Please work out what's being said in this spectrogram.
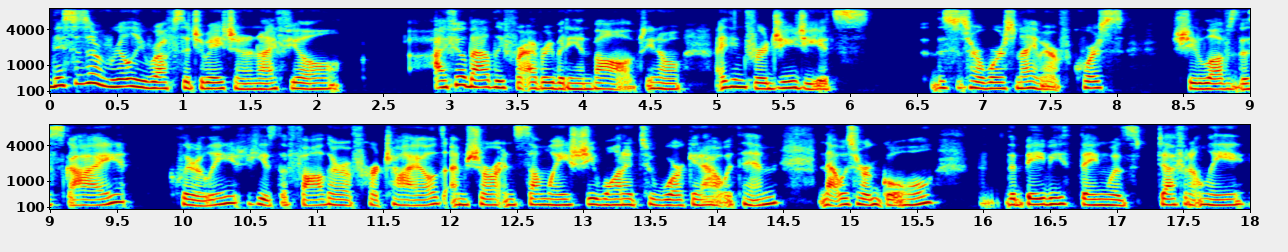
this is a really rough situation and i feel i feel badly for everybody involved you know i think for gigi it's this is her worst nightmare of course she loves this guy. Clearly, he's the father of her child. I'm sure in some way she wanted to work it out with him. And that was her goal. The baby thing was definitely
